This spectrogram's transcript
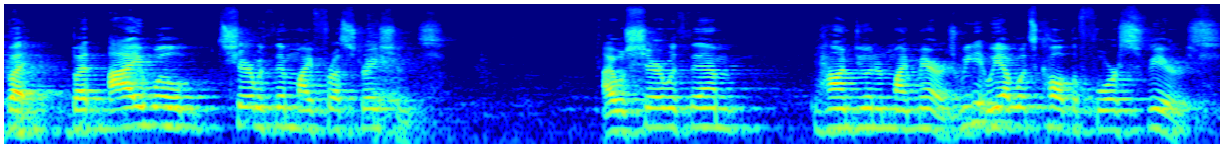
but, but I will share with them my frustrations. I will share with them how I'm doing in my marriage. We, we have what's called the four spheres.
